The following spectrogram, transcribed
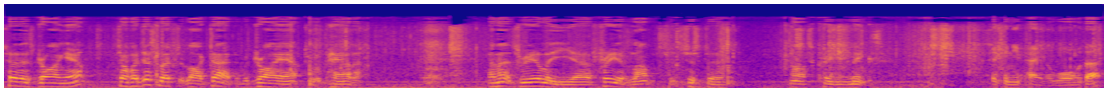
So that's drying out. So if I just left it like that, it would dry out to a powder. And that's really uh, free of lumps. It's just a nice creamy mix. So can you paint the wall with that?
